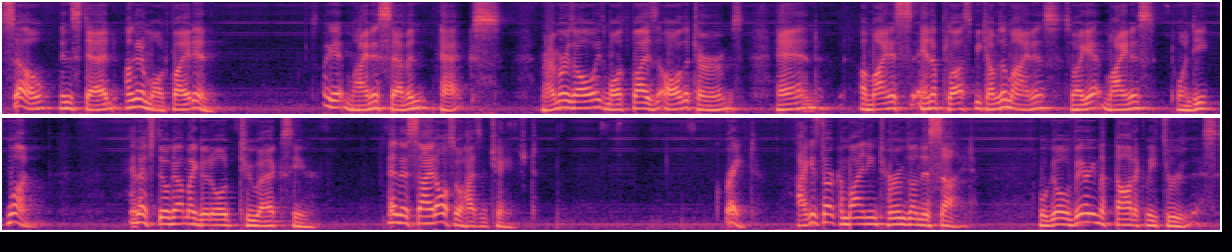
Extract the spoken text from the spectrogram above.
So instead, I'm going to multiply it in. So I get minus 7x. Remember, as always, multiplies all the terms. And a minus and a plus becomes a minus. So I get minus 21. And I've still got my good old 2x here. And this side also hasn't changed. Great. I can start combining terms on this side. We'll go very methodically through this.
